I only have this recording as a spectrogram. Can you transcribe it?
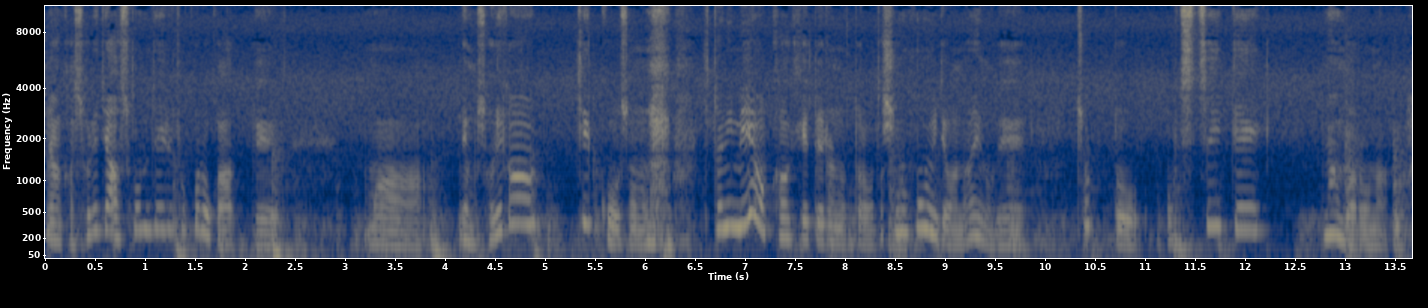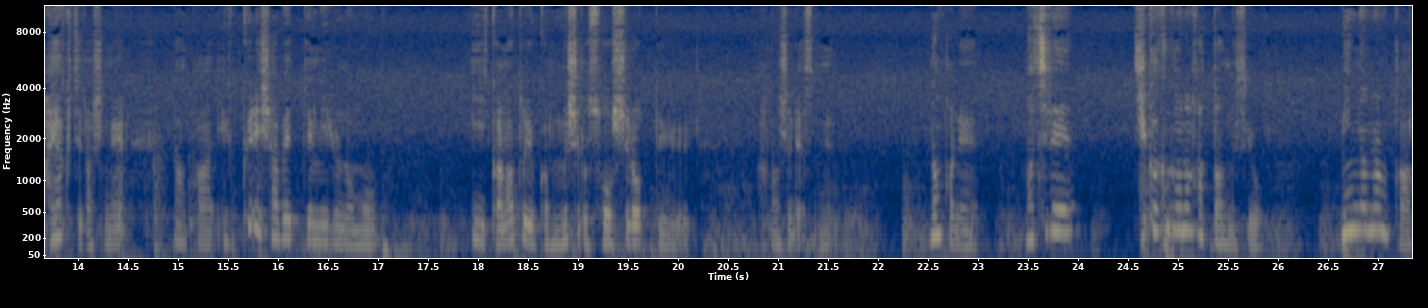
なんかそれで遊んでいるところがあってまあでもそれが結構その 人に迷惑かけてるんだったら私の本意ではないのでちょっと落ち着いてなんだろうな早口だしねなんかゆっくり喋ってみるのもいいかなというかむしろそうしろっていう話ですね。なんかねマジで自覚がなかったんですよ。みんななんか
